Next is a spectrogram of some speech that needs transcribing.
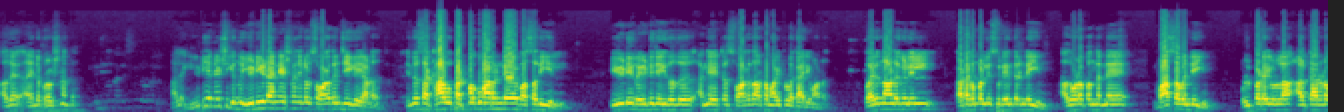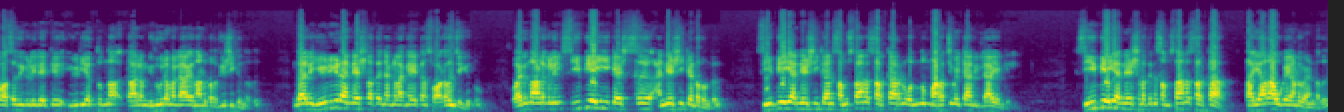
അതെ അതിന്റെ പ്രൊഫഷൻ എന്താ അല്ല ഇ ഡി അന്വേഷിക്കുന്നു. ഇ ഡിയുടെ അന്വേഷണം ഞങ്ങൾ സ്വാഗതം ചെയ്യുകയാണ്. ഇന്ന് സഖാവ് പത്മകുമാറിന്റെ വസതിയിൽ ഇ ഡി റെയ്ഡ് ചെയ്തത് അങ്ങേയറ്റം സ്വാഗതാർഹമായിട്ടുള്ള കാര്യമാണ്. വരും നാളുകളിൽ കടകംപള്ളി സുരേന്ദ്രന്റെയും അതോടൊപ്പം തന്നെ വാസവന്റെയും ഉൾപ്പെടെയുള്ള ആൾക്കാരുടെ വസതികളിലേക്ക് ഇ ഡി എത്തുന്ന കാലം വിദൂരമല്ല എന്നാണ് പ്രതീക്ഷിക്കുന്നത്. എന്തായാലും ഇ ഡിയുടെ അന്വേഷണത്തെ ഞങ്ങൾ അങ്ങേയറ്റം സ്വാഗതം ചെയ്യുന്നു. വരും നാളുകളിൽ സി ബി ഐ ഈ കേസ് അന്വേഷിക്കേണ്ടതുണ്ട്. സി ബി ഐ അന്വേഷിക്കാൻ സംസ്ഥാന സർക്കാരിന് ഒന്നും മറച്ചു വയ്ക്കാനില്ല എങ്കിൽ സി ബി ഐ അന്വേഷണത്തിന് സംസ്ഥാന സർക്കാർ തയ്യാറാവുകയാണ് വേണ്ടത്.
